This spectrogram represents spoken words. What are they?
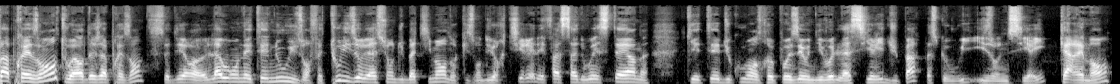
pas présentes ou alors déjà présentes, c'est-à-dire euh, là où on était nous, ils ont fait toute l'isolation du bâtiment, donc ils ont dû retirer les façades western qui étaient du coup entreposées au niveau de la scierie du parc, parce que oui, ils ont une scierie, carrément,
